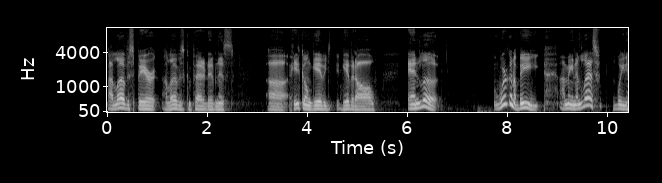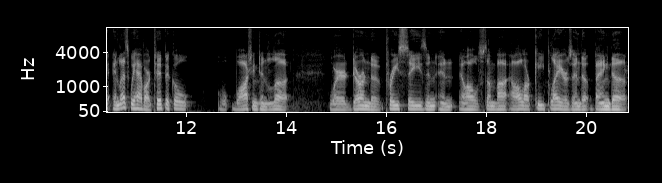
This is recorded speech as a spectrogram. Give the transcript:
I love his spirit. I love his competitiveness. Uh, he's going to give give it all. And look, we're going to be. I mean, unless we unless we have our typical Washington luck, where during the preseason and all somebody all our key players end up banged up.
